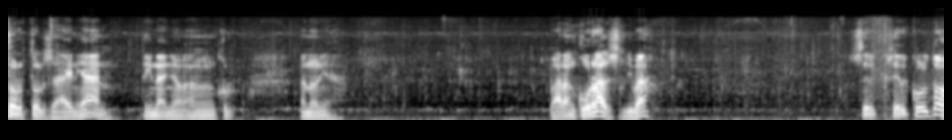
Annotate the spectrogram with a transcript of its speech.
Turtle sign yan. Tingnan nyo ang ano niya. Parang corals, di ba? Cir- circle to.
